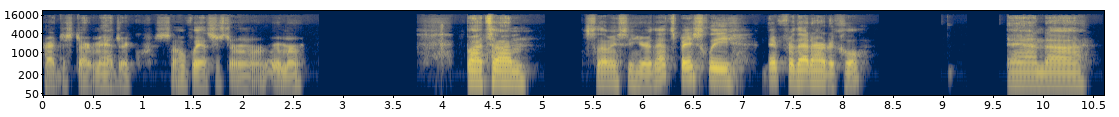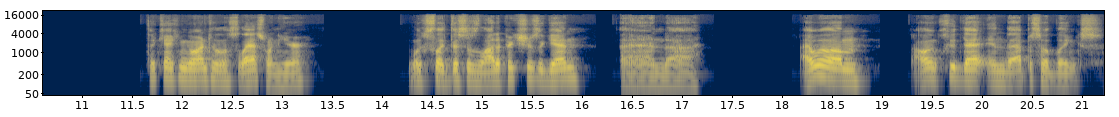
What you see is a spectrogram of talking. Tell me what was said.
tried to start magic. So hopefully that's just a rumor. rumor. But um, so let me see here. That's basically it for that article. And uh, I think I can go on to this last one here. Looks like this is a lot of pictures again, and uh, I will um I'll include that in the episode links.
